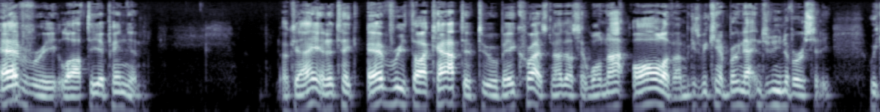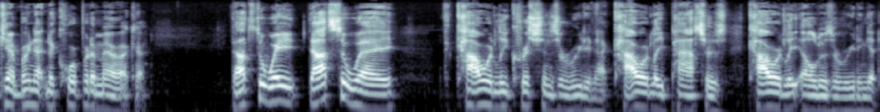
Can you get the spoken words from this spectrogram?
every lofty opinion. Okay, and it take every thought captive to obey Christ. Now they'll say, well, not all of them, because we can't bring that into the university. We can't bring that into corporate America. That's the way. That's the way the cowardly Christians are reading that. Cowardly pastors, cowardly elders are reading it.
